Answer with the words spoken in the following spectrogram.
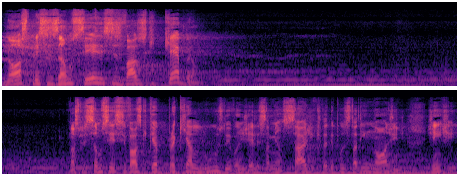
nós precisamos ser esses vasos que quebram Nós precisamos ser esse vaso que quer para que a luz do Evangelho, essa mensagem que está depositada em nós, gente. Gente,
